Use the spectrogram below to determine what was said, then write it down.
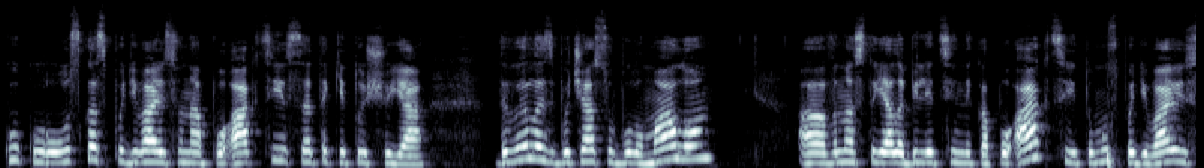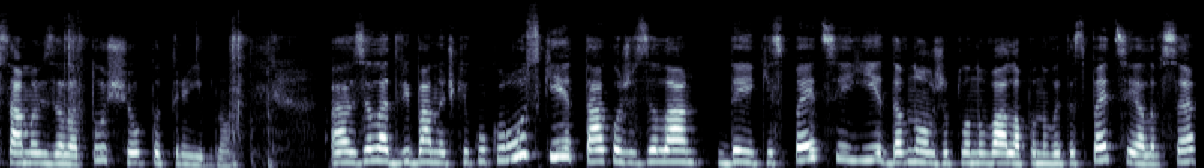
Кукурузка. Сподіваюсь, вона по акції. Все-таки ту, що я дивилась, бо часу було мало. Вона стояла біля цінника по акції, тому, сподіваюсь, саме взяла ту, що потрібно. Взяла дві баночки кукурузки, також взяла деякі спеції. Давно вже планувала поновити спеції, але все.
